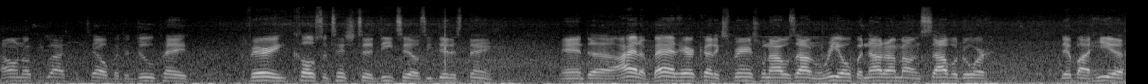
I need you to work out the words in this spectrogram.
I don't know if you guys can tell, but the dude paid very close attention to the details. He did his thing. And uh, I had a bad haircut experience when I was out in Rio, but now that I'm out in Salvador de Bahia,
